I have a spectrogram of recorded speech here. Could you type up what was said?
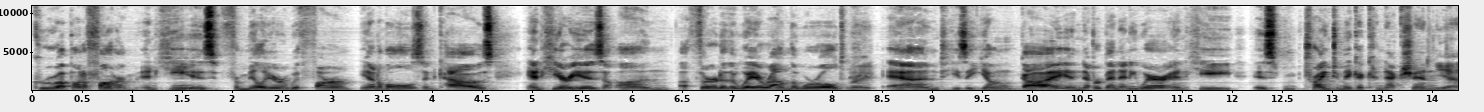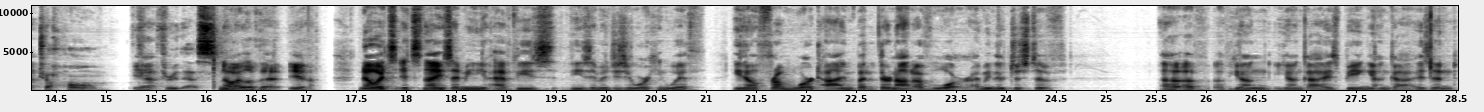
grew up on a farm and he is familiar with farm animals and cows and here he is on a third of the way around the world Right. and he's a young guy and never been anywhere and he is trying to make a connection Yeah. to home Yeah. through this. No, I love that. Yeah. No, it's it's nice. I mean, you have these these images you're working with, you know, from wartime, but they're not of war. I mean, they're just of uh, of of young young guys being young guys, and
